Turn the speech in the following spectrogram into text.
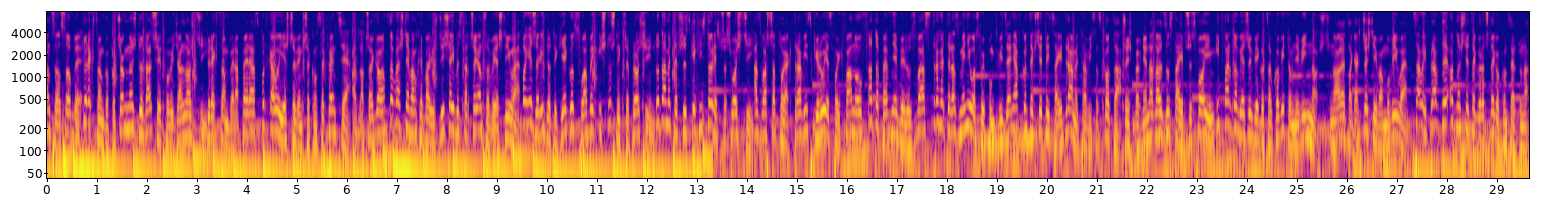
osoby, które chcą go pociągnąć do dalszej odpowiedzialności, które chcą, by rapera spotkały jeszcze większe konsekwencje. A dlaczego? To właśnie wam chyba już dzisiaj wystarczająco wyjaśniłem. Bo jeżeli do tych jego słabych i sztucznych przeprosin dodamy te wszystkie historie z przeszłości, a zwłaszcza to jak Travis kieruje swoich fanów, no to pewnie wielu z was trochę teraz zmieniło swój punkt widzenia w kontekście tej całej dramy Travisa Scotta. Część pewnie nadal zostaje przy swoim i twardo wierzy w jego całkowitą niewinność. No ale tak jak wcześniej wam mówiłem, całej prawdy odnośnie tegorocznego koncertu na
